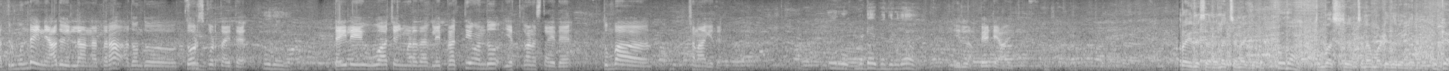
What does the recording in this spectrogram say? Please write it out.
ಅದ್ರ ಮುಂದೆ ಇನ್ಯಾವುದೂ ಇಲ್ಲ ಅನ್ನೋ ಥರ ಅದೊಂದು ತೋರಿಸ್ಕೊಡ್ತೈತೆ ಹೌದು ಹೌದು. ಡೈಲಿ ಹೂವು ಚೇಂಜ್ ಮಾಡೋದಾಗಲಿ ಪ್ರತಿಯೊಂದು ಎತ್ತು ಕಾಣಿಸ್ತಾ ಇದೆ. ತುಂಬ ಚೆನ್ನಾಗಿದೆ. ಅವರು ಮೀಟಾಗಿ ಬಂದಿರೋದಾ? ಇಲ್ಲ ಭೇಟಿ ಆಯಿತು. ಇದೆ ಸರ್ ಎಲ್ಲ ಚೆನ್ನಾಗಿದೆ. ಹೌದಾ? ತುಂಬ ಚೆನ್ನಾಗಿ ಮಾಡಿದ್ದಾರೆ ಎಲ್ಲರೂ. ಓಕೆ.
